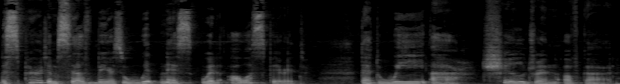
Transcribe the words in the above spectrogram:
The Spirit Himself bears witness with our spirit that we are children of God.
